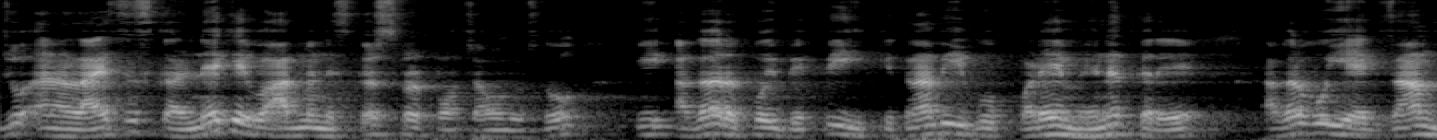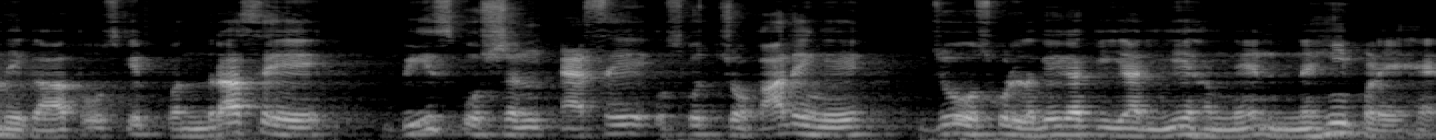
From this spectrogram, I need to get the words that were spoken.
जो एनालिसिस करने के बाद मैं निष्कर्ष पर पहुँचा हूँ दोस्तों? कि अगर कोई व्यक्ति कितना भी वो पढ़े, मेहनत करे, अगर वो ये एग्ज़ाम देगा तो उसके पंद्रह से बीस क्वेश्चन ऐसे उसको चौंका देंगे, जो उसको लगेगा कि यार ये हमने नहीं पढ़े हैं।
